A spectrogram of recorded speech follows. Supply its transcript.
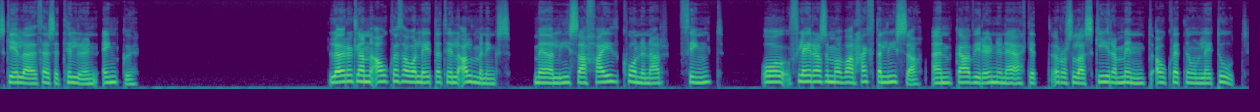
skilaði þessi tilraun engu. Laureglan ákvað þá að leita til almennings með að lýsa hæð konunar, þyngd og fleira sem var hægt að lýsa en gaf í rauninni ekkert rosalega skýra mynd á hvernig hún leitt út.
